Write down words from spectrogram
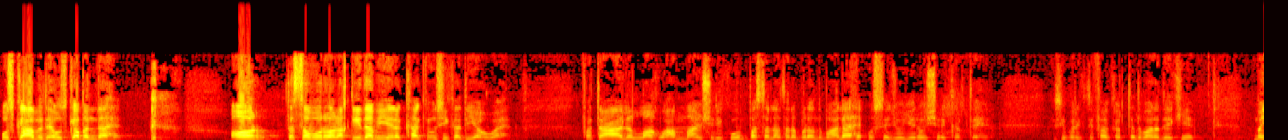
اس کا عبد ہے، اس کا بندہ ہے۔ اور تصور اور عقیدہ بھی یہ رکھا کہ اسی کا دیا ہوا ہے۔ فتح اللہ عما شریکون پس اللہ تعالیٰ بلند بالا ہے، اس سے جو یہ لوگ شرک کرتے ہیں۔ اسی پر اکتفا کرتے ہیں۔ دوبارہ دیکھیے۔ میں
